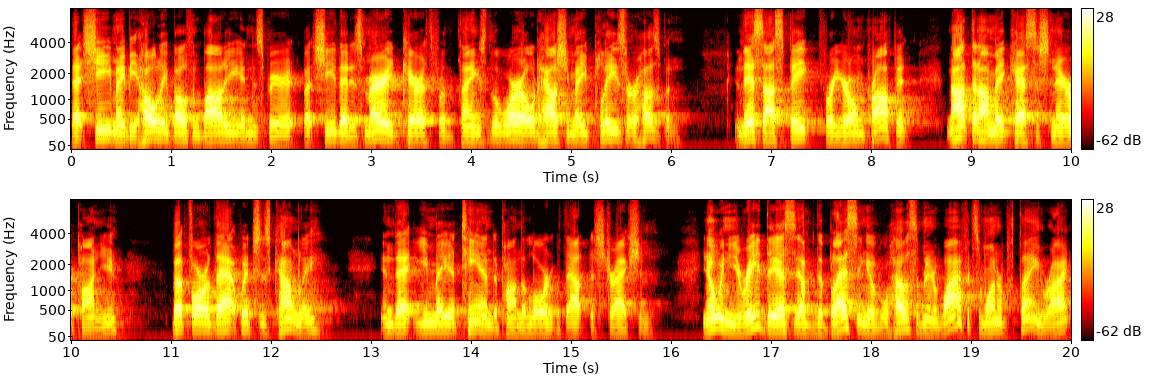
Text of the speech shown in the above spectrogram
that she may be holy both in body and in spirit. But she that is married careth for the things of the world, how she may please her husband. And this I speak for your own profit, not that I may cast a snare upon you, but for that which is comely, and that ye may attend upon the Lord without distraction. You know, when you read this, uh, the blessing of husband and wife, it's a wonderful thing, right?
